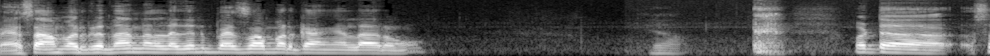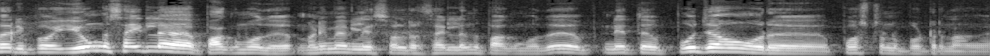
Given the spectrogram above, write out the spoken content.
பேசாமல் இருக்கிறது தான் நல்லதுன்னு பேசாமல் இருக்காங்க எல்லோரும். பட் சார் இப்போ இவங்க சைடில் பார்க்கும்போது மணிமேகலை சொல்கிற சைட்லேருந்து பார்க்கும்போது நேற்று பூஜாவும் ஒரு போஸ்ட் ஒன்று போட்டிருந்தாங்க.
